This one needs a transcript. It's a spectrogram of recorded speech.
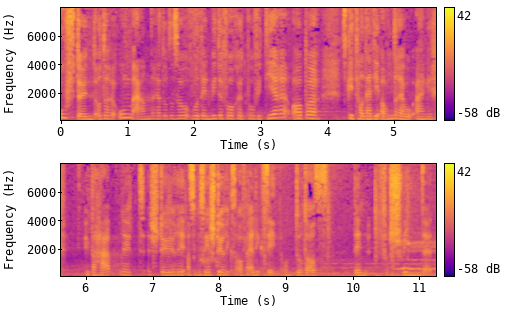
auftun oder umändern oder so, wo dann wieder davon profitieren können. Aber es gibt halt auch die anderen, die eigentlich überhaupt nicht stören, also die sehr störungsanfällig sind und durch das dann verschwinden.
